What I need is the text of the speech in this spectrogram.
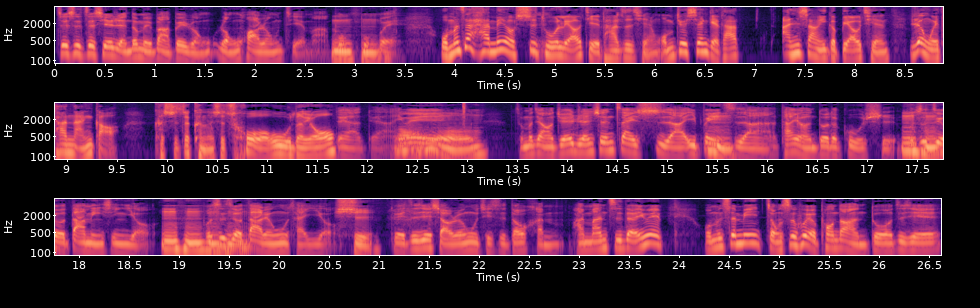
就是这些人都没办法被融融化溶解吗？不，不会。我们在还没有试图了解他之前，我们就先给他安上一个标签，认为他难搞。可是这可能是错误的哟。对啊，对啊，因为怎么讲？我觉得人生在世啊，一辈子啊，他有很多的故事，不是只有大明星有，嗯哼，不是只有大人物才有。是对这些小人物，其实都很还蛮值得，因为我们身边总是会有碰到很多这些。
